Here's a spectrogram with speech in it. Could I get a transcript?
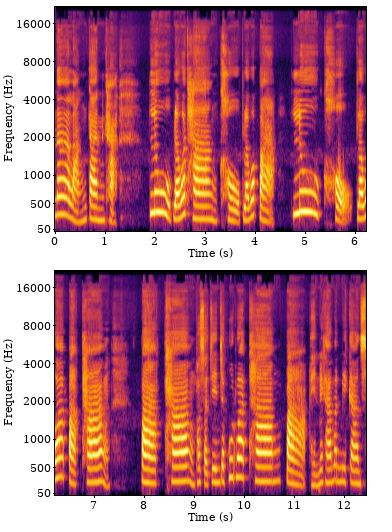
หน้าหลังกันค่ะ ลู่แปลว่าทาง โขแปลว่าปาก ลู่โขแปลว่าปากทาง ปากทาง ภาษาจีนจะพูดว่าทางปาก เห็นไหมคะ มันมีการส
